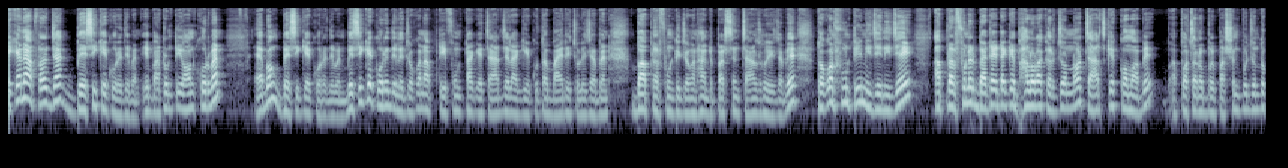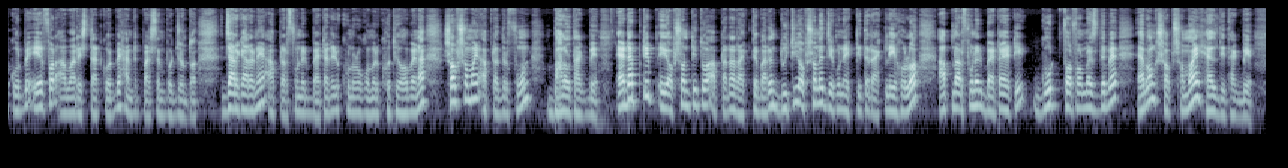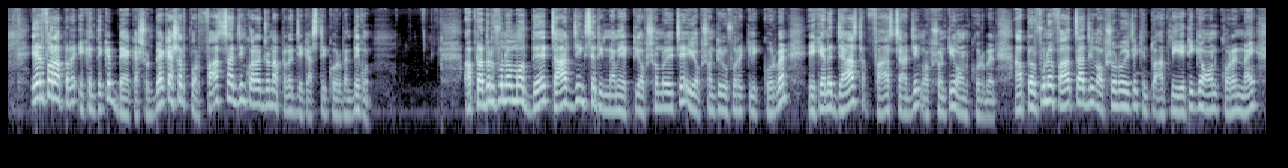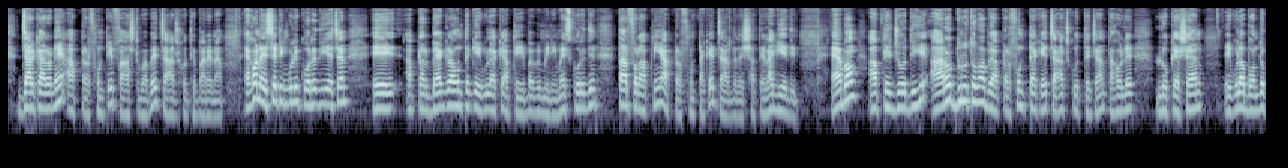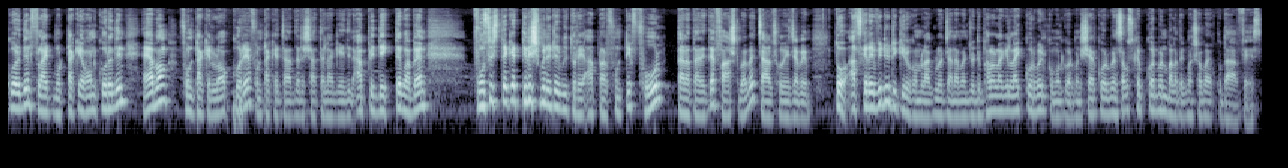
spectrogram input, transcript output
এখানে আপনারা যাক বেসিকে করে দেবেন। এই বাটনটি অন করবেন এবং বেসিকে করে দেবেন। বেসিকে করে দিলে যখন আপনি ফোনটাকে চার্জে লাগিয়ে কোথাও বাইরে চলে যাবেন বা আপনার ফোনটি যখন হান্ড্রেড পার্সেন্ট চার্জ হয়ে যাবে, তখন ফোনটি নিজে নিজেই আপনার ফোনের ব্যাটারিটাকে ভালো রাখার জন্য চার্জকে কমাবে পঁচানব্বই পার্সেন্ট পর্যন্ত করবে, এরপর আবার স্টার্ট করবে হান্ড্রেড পার্সেন্ট পর্যন্ত। যার কারণে আপনার ফোনের ব্যাটারির কোনো রকমের ক্ষতি হবে না। সবসময় আপনাদের ফোন ভালো থাকবে। অ্যাডাপটিভ এই অপশনটি তো আপনারা রাখতে পারেন। দুইটি অপশনের যে কোনো একটিতে রাখলেই হলো, আপনার ফোনের ব্যাটারিটি গুড পারফরমেন্স দেবে এবং সবসময় হেলদি থাকবে। এরপর আপনারা এখান থেকে ব্যাক আসুন। ব্যাক আসার পর ফাস্ট চার্জিং করার জন্য আপনারা যে কাজটি করবেন, দেখুন। আপনাদের ফোনের মধ্যে চার্জিং সেটিং নামে একটি অপশন রয়েছে। এই অপশনটির উপরে ক্লিক করবেন। এখানে জাস্ট ফাস্ট চার্জিং অপশনটি অন করবেন। আপনার ফোনে ফাস্ট চার্জিং অপশন রয়েছে, কিন্তু আপনি এটিকে অন করেন নাই, যার কারণে আপনার ফোনটি ফাস্টভাবে চার্জ হতে পারে না। এখন এই সেটিংগুলি করে দিয়েছেন। এই আপনার ব্যাকগ্রাউন্ড থেকে এগুলাকে আপনি এভাবে মিনিমাইজ করে দিন। তারপর আপনি আপনার ফোনটাকে চার্জারের সাথে লাগিয়ে দিন। এবং আপনি যদি আরও দ্রুতভাবে আপনার ফোনটাকে চার্জ করতে চান, তাহলে লোকেশান, এগুলা বন্ধ করে দিন, ফ্লাইট মোডটাকে অন করে দিন এবং ফোনটাকে লক করে ফোনটাকে চার্জারের সাথে লাগিয়ে দিন। আপনি দেখতে পাবেন পঁচিশ থেকে তিরিশ মিনিটের ভিতরে আপনার ফোনটি ফুল তাড়াতাড়িতে ফাস্টভাবে চার্জ হয়ে যাবে। তো আজকের এই ভিডিওটি কীরকম লাগল জানাবেন। যদি ভালো লাগে লাইক করবেন কমেন্ট করবেন শেয়ার করবেন সাবস্ক্রাইব করবেন। ভালো দেখবেন সবাই। খুদা হাফেজ।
